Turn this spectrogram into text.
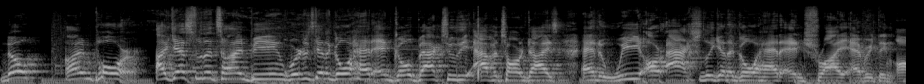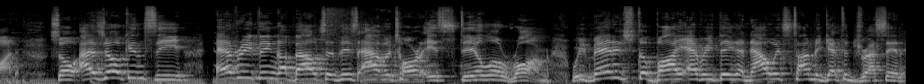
Nope, I'm poor. I guess for the time being, we're just gonna go ahead and go back to the avatar, guys, and we are actually gonna go ahead and try everything on. So as y'all can see, everything about this avatar is still wrong. We've managed to buy everything, and now it's time to get to dressing.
